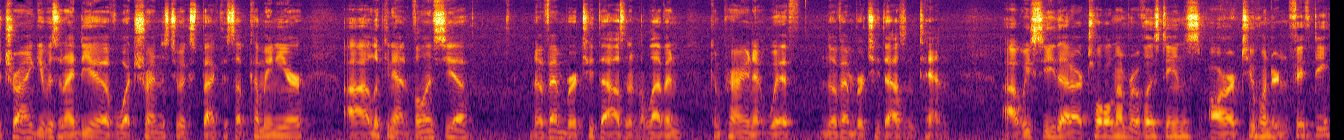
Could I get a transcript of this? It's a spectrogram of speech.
to try and give us an idea of what trends to expect this upcoming year. Uh, looking at Valencia, November 2011, comparing it with November 2010. Uh, we see that our total number of listings are 250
